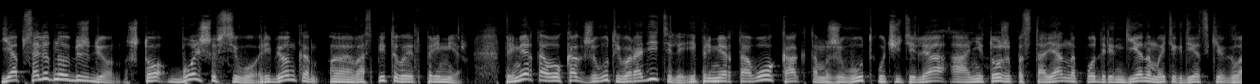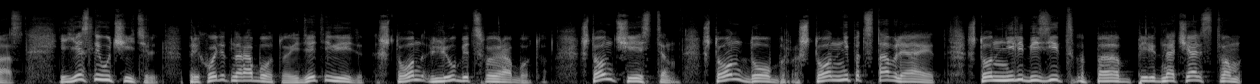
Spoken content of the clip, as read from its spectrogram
я абсолютно убежден, что больше всего ребенка э, воспитывает пример. Пример того, как живут его родители, и пример того, как там живут учителя, а они тоже постоянно под рентгеном этих детских глаз. И если учитель приходит на работу, и дети видят, что он любит свою работу, что он честен, что он добр, что он не подставляет, что он не лебезит перед начальством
